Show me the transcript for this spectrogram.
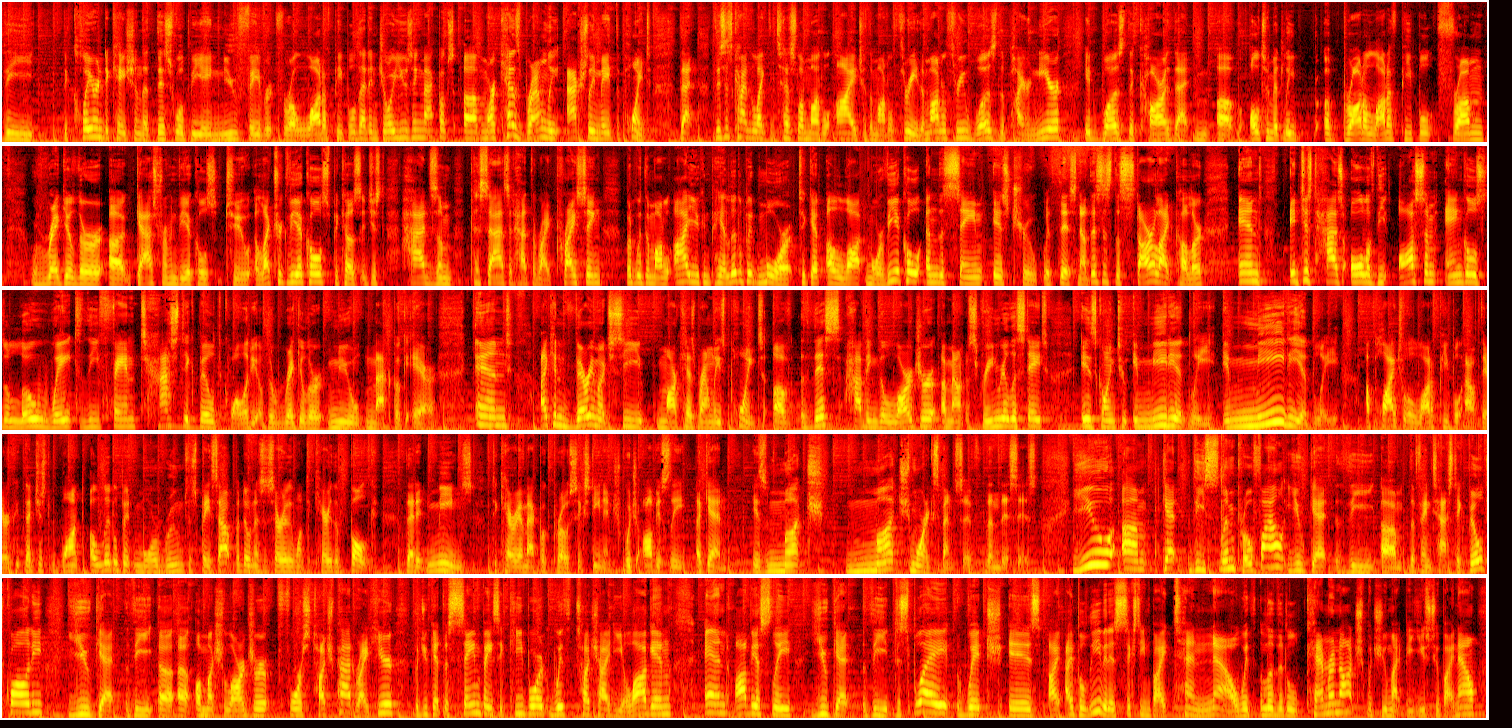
the the clear indication that this will be a new favorite for a lot of people that enjoy using MacBooks. Uh, Marques Brownlee actually made the point that this is kind of like the Tesla Model Y to the Model 3. The Model 3 was the pioneer, it was the car that uh, ultimately uh, brought a lot of people from regular uh, gas driven vehicles to electric vehicles because it just had some pizzazz, it had the right pricing. But with the Model Y, you can pay a little bit more to get a lot more vehicle, and the same is true with this. Now, this is the Starlight color, and it just has all of the awesome angles, the low weight, the fantastic build quality of the regular new MacBook Air. And I can very much see Marques Brownlee's point of this having the larger amount of screen real estate is going to immediately, immediately apply to a lot of people out there that just want a little bit more room to space out, but don't necessarily want to carry the bulk that it means to carry a MacBook Pro 16 inch, which obviously, again, is much, much more expensive than this is. You um, get the slim profile, you get the um, the fantastic build quality, you get the uh, uh, a much larger Force touchpad right here, but you get the same basic keyboard with Touch ID login, and obviously you get the display, which is I, I believe it is 16 by 10 now, with a little camera notch, which you might be used to by now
